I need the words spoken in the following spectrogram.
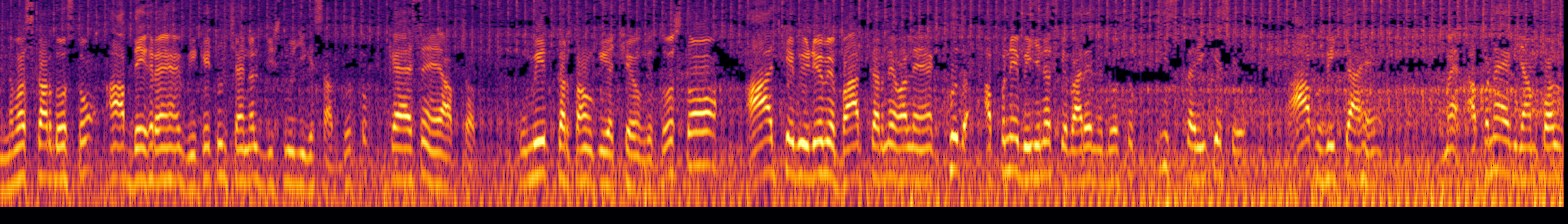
नमस्कार दोस्तों, आप देख रहे हैं VK tool channel Vishnu ji के साथ। दोस्तों, कैसे हैं आप सब? उम्मीद करता हूँ कि अच्छे होंगे। दोस्तों, आज के वीडियो में बात करने वाले हैं खुद अपने बिज़नेस के बारे में। दोस्तों, किस तरीके से आप भी चाहें, मैं अपना एग्ज़ाम्पल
